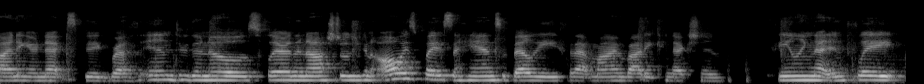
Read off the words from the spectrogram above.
Finding your next big breath in through the nose, flare the nostrils. You can always place a hand to belly for that mind body connection. Feeling that inflate,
